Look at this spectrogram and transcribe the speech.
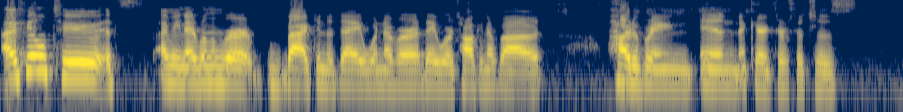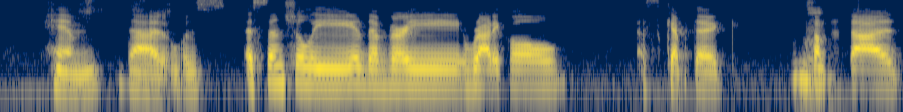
I feel too. It's. I mean, I remember back in the day whenever they were talking about how to bring in a character such as him, that was essentially the very radical skeptic, mhm. something that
